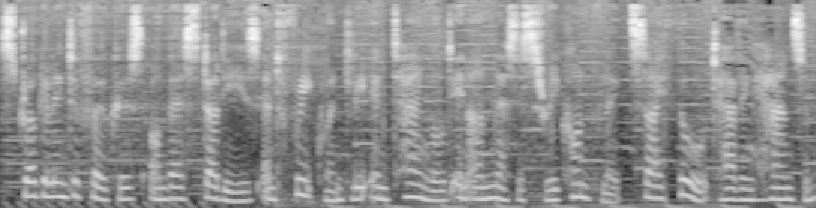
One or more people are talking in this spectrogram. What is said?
struggling to focus on their studies and frequently entangled in unnecessary conflicts. I thought having handsome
